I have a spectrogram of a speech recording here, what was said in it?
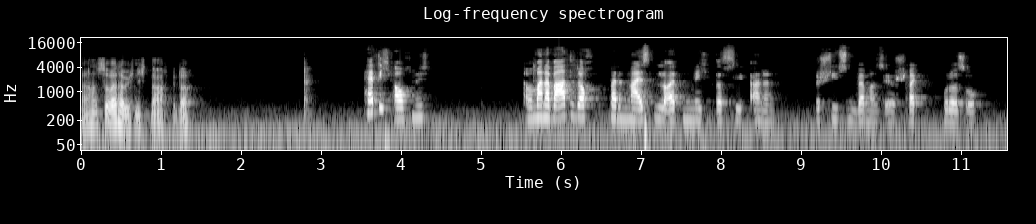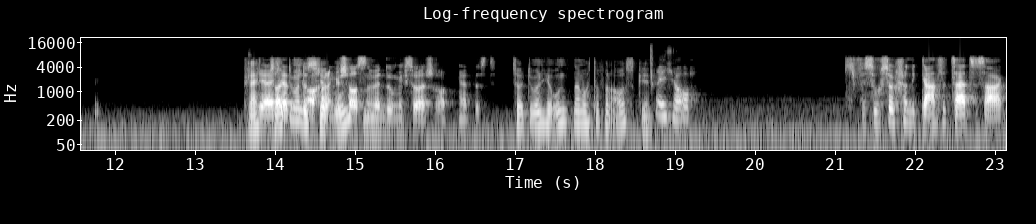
Ah, soweit habe ich nicht nachgedacht. Hätte ich auch nicht. Aber man erwartet doch bei den meisten Leuten nicht, dass sie einen beschießen, wenn man sie erschreckt oder so. Vielleicht Ja, ich sollte hätte man das auch hier angeschossen, unten, wenn du mich so erschrocken hättest. sollte man hier unten einfach davon ausgehen. Ich auch. Ich versuch's auch schon die ganze Zeit zu sagen.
